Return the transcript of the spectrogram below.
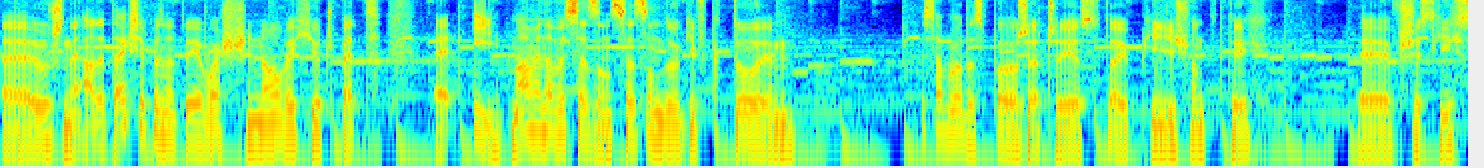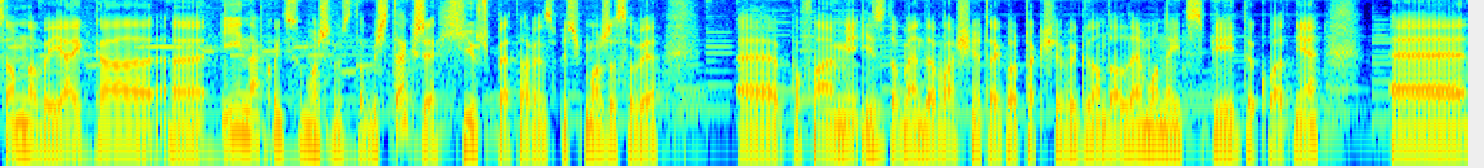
e, różne, ale tak się prezentuje właśnie nowy Huge Pet. E, I mamy nowy sezon, sezon drugi, w którym jest naprawdę sporo rzeczy, jest tutaj 50 tych e, wszystkich, są nowe jajka e, i na końcu możemy zdobyć także huge peta, więc być może sobie e, po farmie i zdobędę właśnie tego, tak się wygląda, Lemonade Spirit dokładnie. E,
